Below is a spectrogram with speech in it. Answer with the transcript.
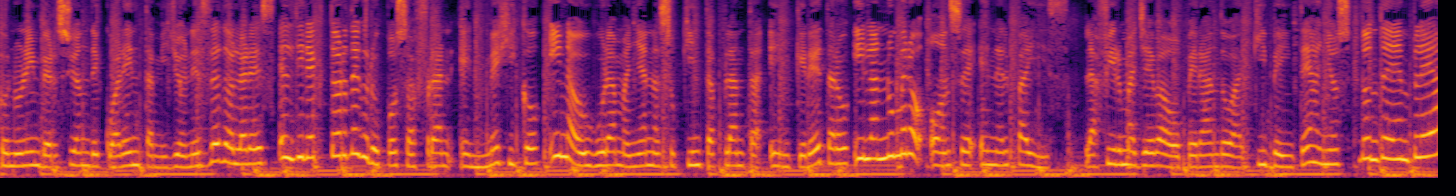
Con una inversión de 40 millones de dólares, el director de Grupo Safran en México inaugura mañana su quinta planta en Querétaro y la número 11 en el país. La firma lleva operando aquí 20 años, donde emplea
